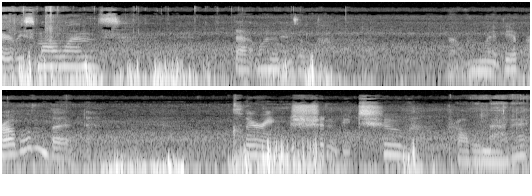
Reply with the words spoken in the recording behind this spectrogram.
fairly small ones. That one is a that one might be a problem, but clearing shouldn't be too problematic.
